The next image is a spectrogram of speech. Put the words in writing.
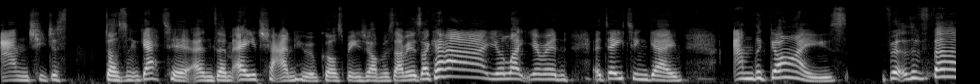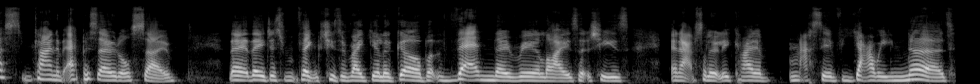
And she just doesn't get it. And um, A Chan, who of course being Jean Masami, is like, ah, you're like you're in a dating game. And the guys, for the first kind of episode or so, they they just think she's a regular girl, but then they realise that she's an absolutely kind of massive yaoi nerd.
